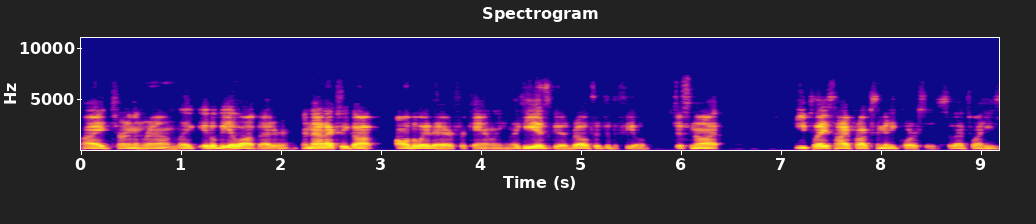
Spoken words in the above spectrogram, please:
by tournament round, like it'll be a lot better. And that actually got all the way there for Cantlay. Like he is good relative to the field, just not he plays high proximity courses, so that's why he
